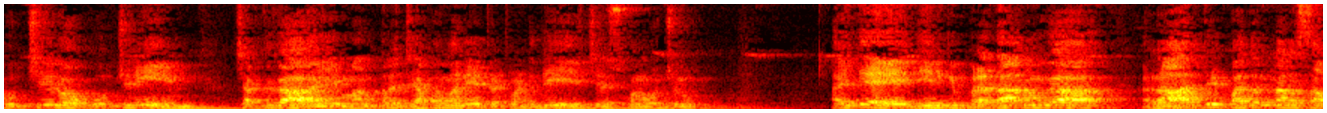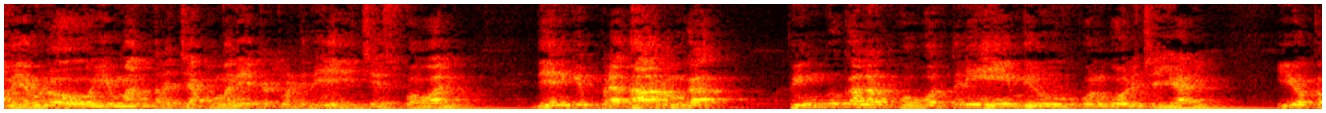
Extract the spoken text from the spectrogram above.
కుర్చీలో కూర్చుని చక్కగా ఈ మంత్ర జపం అనేటటువంటిది చేసుకునవచ్చును. అయితే దీనికి ప్రధానంగా రాత్రి పదిన్నర సమయంలో ఈ మంత్ర జపం అనేటటువంటిది చేసుకోవాలి. దీనికి ప్రధానంగా పింక్ కలర్ కొవ్వొత్తిని మీరు కొనుగోలు చేయాలి. ఈ యొక్క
